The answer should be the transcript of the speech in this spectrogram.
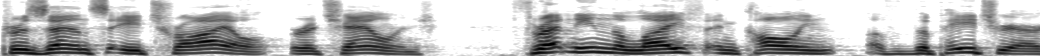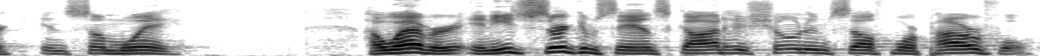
presents a trial or a challenge, threatening the life and calling of the patriarch in some way. However, in each circumstance, God has shown himself more powerful,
